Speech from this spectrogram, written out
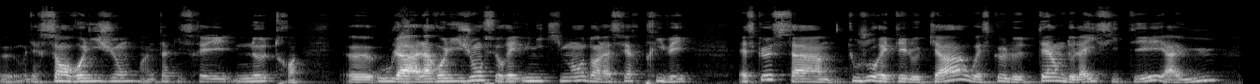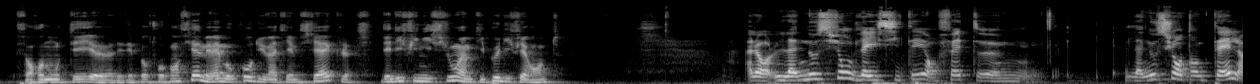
euh, on va dire sans religion, un État qui serait neutre, euh, où la, la, religion serait uniquement dans la sphère privée. Est-ce que ça a toujours été le cas, ou est-ce que le terme de laïcité a eu, sans remonter euh, à des époques trop anciennes, mais même au cours du XXe siècle, des définitions un petit peu différentes? Alors la notion de laïcité, en fait, euh, la notion en tant que telle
